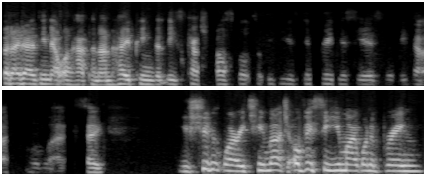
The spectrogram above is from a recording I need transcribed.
But I don't think that will happen. I'm hoping that these cash passports that we've used in previous years will be done, will work. So you shouldn't worry too much. Obviously, you might want to bring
